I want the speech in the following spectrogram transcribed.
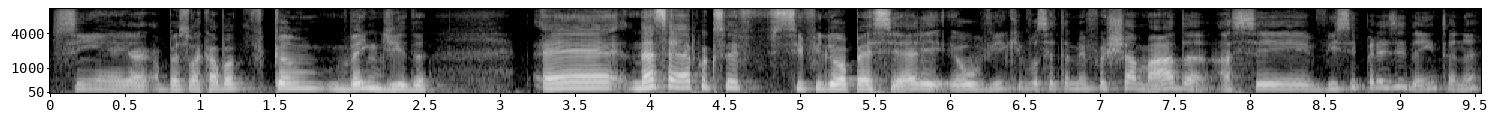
Sim, a pessoa acaba ficando vendida. É, nessa época que você se filiou ao PSL, eu vi que você também foi chamada a ser vice-presidenta, né?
